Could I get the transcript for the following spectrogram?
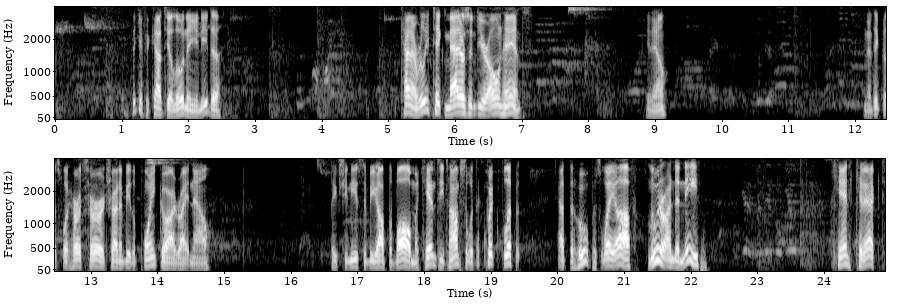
I think if you're Katia Luna, you need to kind of really take matters into your own hands. You know? And I think that's what hurts her trying to be the point guard right now. I think she needs to be off the ball. Mackenzie Thompson with a quick flip at the hoop. It's way off. Luna underneath. Can't connect.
